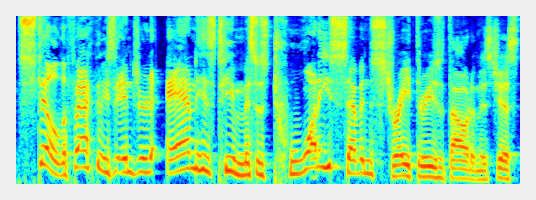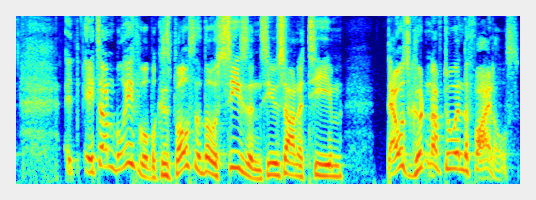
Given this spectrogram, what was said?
Still, the fact that he's injured and his team misses 27 straight threes without him is just, it, it's unbelievable because both of those seasons he was on a team that was good enough to win the finals.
